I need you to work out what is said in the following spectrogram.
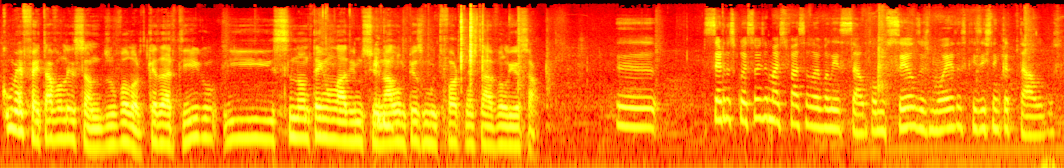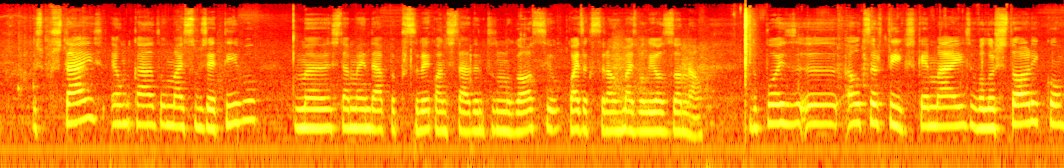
Como é feita a avaliação do valor de cada artigo e se não tem um lado emocional, um peso muito forte nesta avaliação? Eh, certas coleções é mais fácil a avaliação, como os selos, as moedas, que existem catálogos. Os postais é um bocado mais subjetivo, mas também dá para perceber quando está dentro do negócio quais é que serão os mais valiosos ou não. Depois eh, há outros artigos que é mais o valor histórico,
